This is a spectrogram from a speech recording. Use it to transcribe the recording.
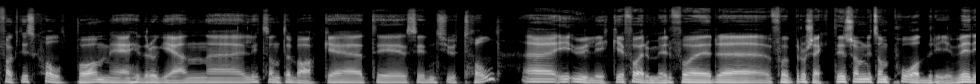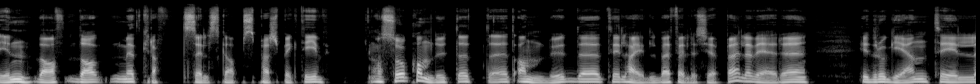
faktisk holdt på med hydrogen eh, litt sånn tilbake til siden 2012, eh, i ulike former for, eh, for, prosjekter som litt sånn pådriver inn, da, da med et kraftselskapsperspektiv. Og så kom det ut et, et anbud til Heidelberg Felleskjøpet, levere hydrogen til,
